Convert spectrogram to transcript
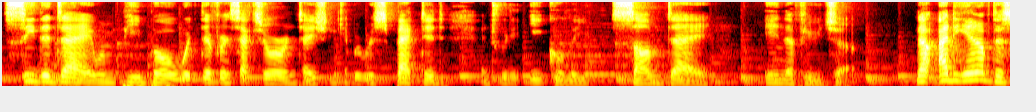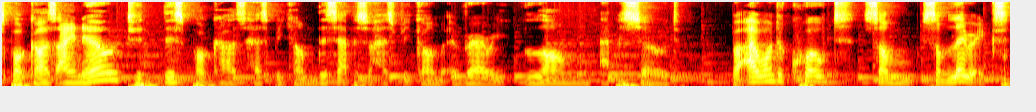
see the day when people with different sexual orientation can be respected and treated equally someday in the future. Now, at the end of this podcast, I know to, this podcast has become this episode has become a very long episode, but I want to quote some some lyrics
